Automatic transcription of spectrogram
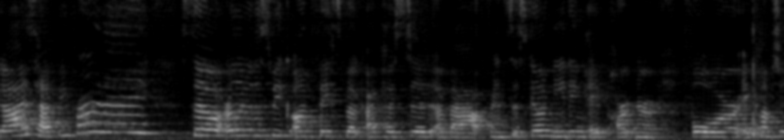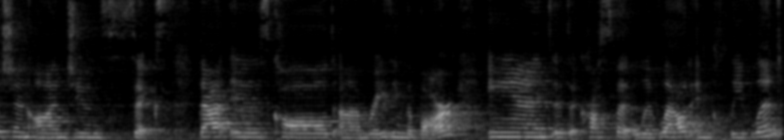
guys, happy Friday! So earlier this week on Facebook, I posted about Francisco needing a partner for a competition on June 6th. That is called um, Raising the Bar, and it's at CrossFit Live Loud in Cleveland.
